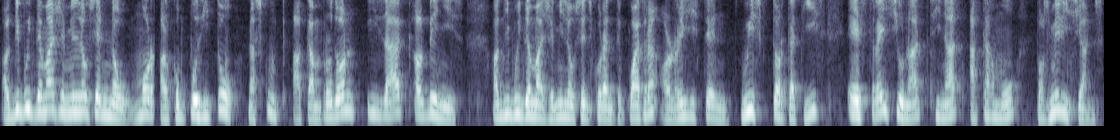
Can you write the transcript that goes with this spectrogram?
El 18 de maig de 1909 mor el compositor nascut a Camprodon Isaac Albéniz. El 18 de maig de 1944 el resistent Lluís Torcatís és traicionat, sinat a Carmó pels milicians.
